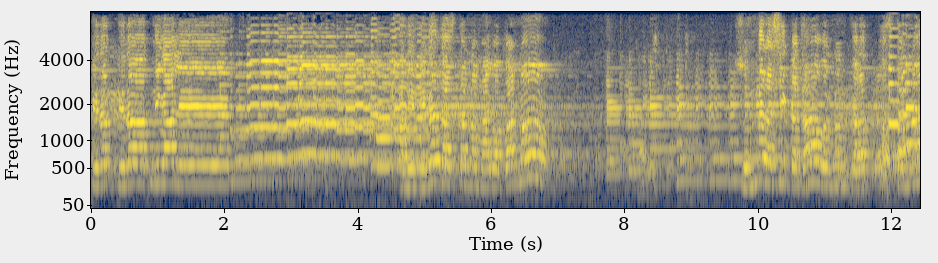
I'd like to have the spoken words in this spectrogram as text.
फिरत फिरत निघाले. आणि निघत असताना मायबापांनो सुंदर अशी कथा वर्णन करत असताना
